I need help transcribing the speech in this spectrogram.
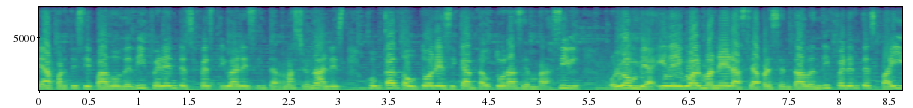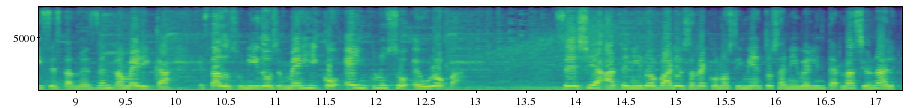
que ha participado de diferentes festivales internacionales con cantautores y cantautoras en Brasil, Colombia y de igual manera se ha presentado en diferentes países, tanto en Centroamérica, Estados Unidos, México e incluso Europa. Sechia ha tenido varios reconocimientos a nivel internacional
